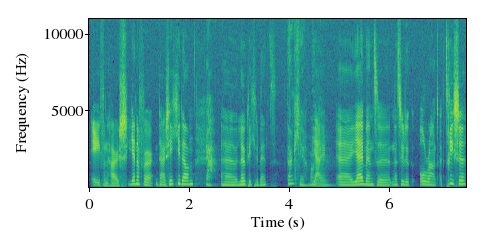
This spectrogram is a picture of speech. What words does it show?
Evenhuis. Jennifer, daar zit je dan. Ja. Eh, leuk dat je er bent. Dank je, Marleen. Eh, jij bent eh, natuurlijk allround actrice.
